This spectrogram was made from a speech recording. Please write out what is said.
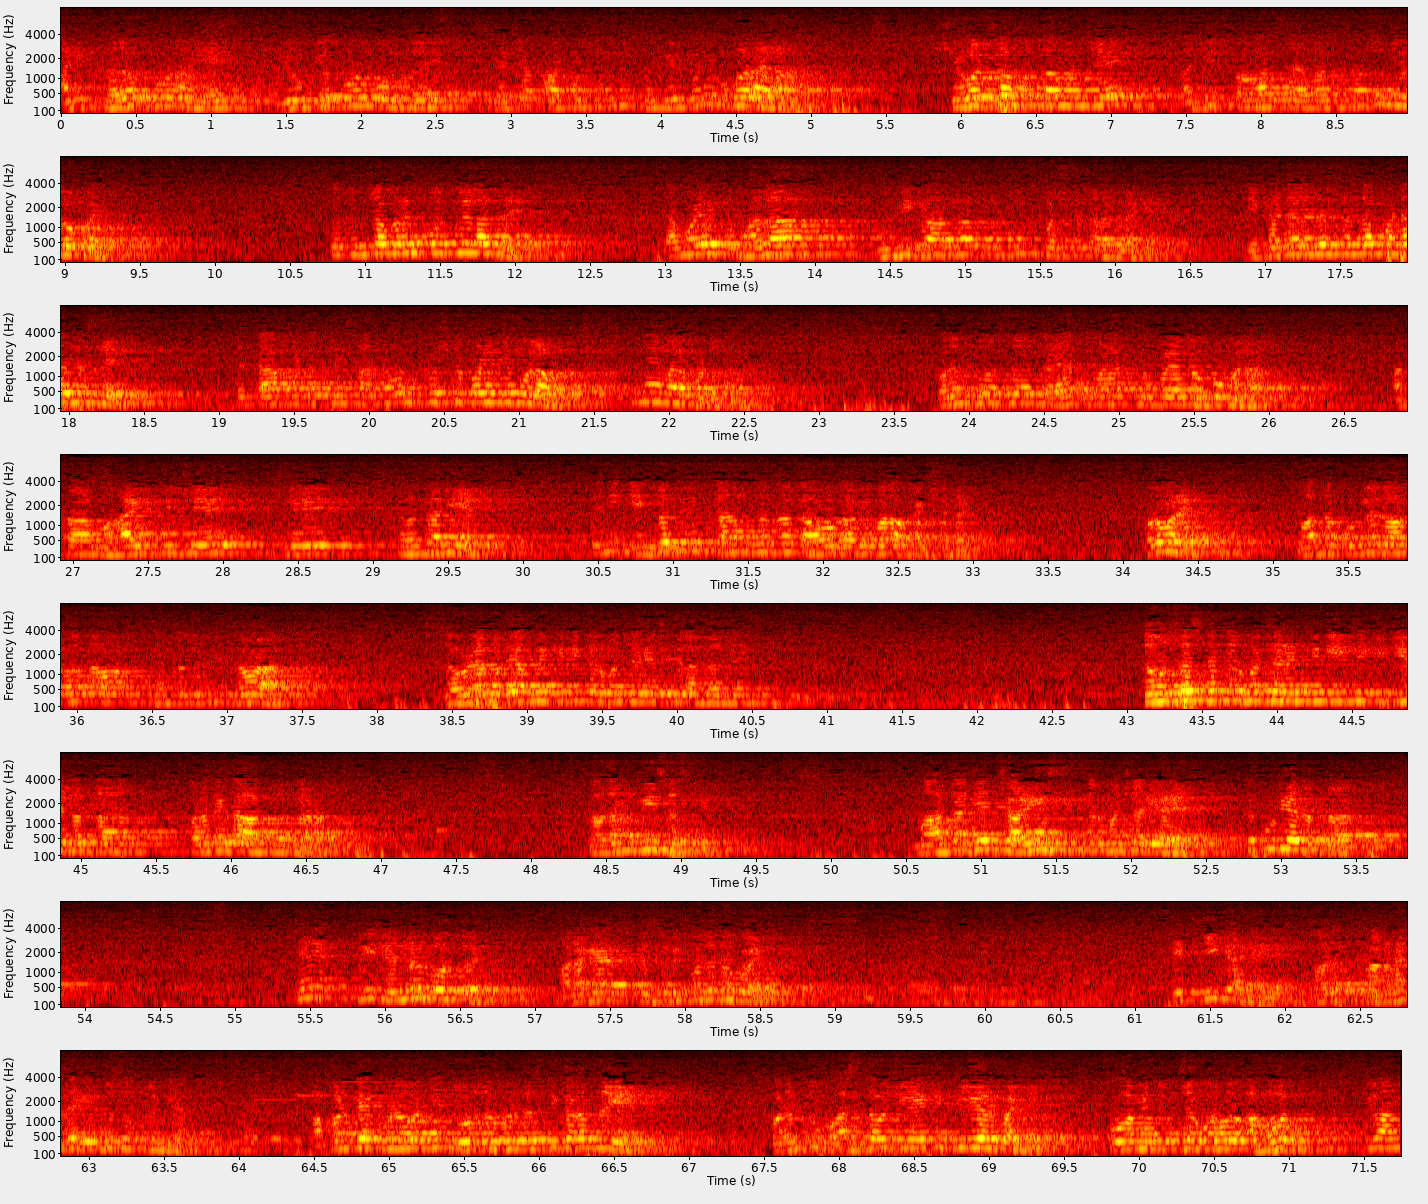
आणि खरं कोण आहे योग्य कोण बोलतोय याच्या पाठीशी तुम्ही खंबीरपणे उभं राहायला हवं शेवटचा मुद्दा म्हणजे अजित पवार साहेबांचा जो निरोप आहे तो तुमच्यापर्यंत पोचलेलाच आहे. त्यामुळे तुम्हाला भूमिका आता तुमची स्पष्ट करावी लागेल. एखाद्याला जर समजा पटत नसेल तर का पटत नाही सांगावं स्पष्टपणे ते बोलावं. नाही मला पटत नाही. परंतु असं दळ्यात मळ्यात कृपया नको मला आता महायुतीचे जे सहकारी आहेत त्यांनी एकत्रित काम करणं गावोगावी मला अपेक्षित आहे. बरोबर आहे? मग आता कुठल्या गावाचं नाव घेतलं तुम्ही जवळा जवळ्यामध्ये आपले किती कर्मचारी असतील अंदाजे? चौसष्ट कर्मचाऱ्यांपैकी इथे किती येत आता? परत एकदा हात करा साधारण वीस असतील. मग आता जे चाळीस कर्मचारी आहेत ते कुठे येत असतात जनरल बोलतोय. मला काय स्पेसिफिकमध्ये नकोय. ते ठीक आहे. माझा सांगण्याचा हेतू समजून घ्या. आपण काही कोणावरती जोर जबरदस्ती करत नाहीये. परंतु वास्तव जे आहे ते क्लिअर पाहिजे. हो आम्ही तुमच्याबरोबर आहोत किंवा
